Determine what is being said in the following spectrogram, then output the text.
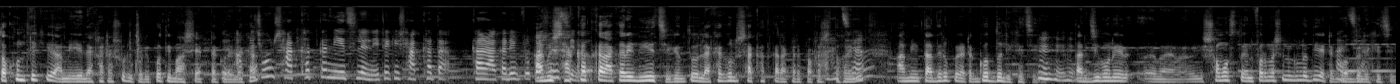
তখন থেকে আমি এই লেখাটা শুরু করি প্রতি মাসে একটা করে লেখা। যখন সাক্ষাৎকার নিয়েছিলেন এটা কি সাক্ষাৎকার আকারে প্রকাশ আমি সাক্ষাৎকার আকারে নিয়েছি কিন্তু লেখাগুলো সাক্ষাৎকার আকারে প্রকাশিত হয়নি। আচ্ছা। আমি তাদের উপর একটা গদ্য লিখেছি। তার জীবনের সমস্ত ইনফরমেশনগুলো দিয়ে একটা আচ্ছা। গদ্য লিখেছি।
